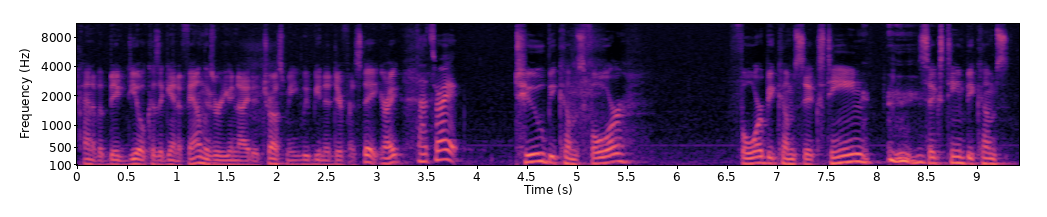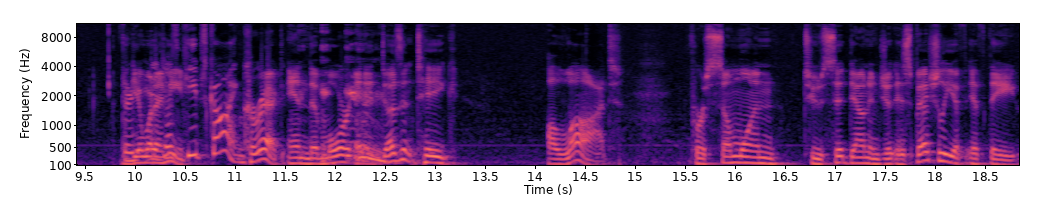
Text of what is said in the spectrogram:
kind of a big deal because again, if families were united, trust me, we'd be in a different state, right? That's right. Two becomes four. Four becomes 16. 16 becomes you get what it I just mean? keeps going. Correct. And the more, and it doesn't take a lot for someone to sit down and just, especially if, if they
